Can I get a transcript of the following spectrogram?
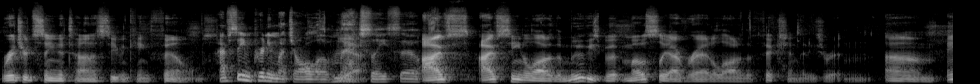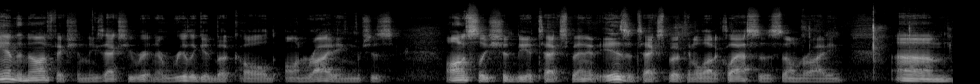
Richard's seen a ton of Stephen King films. I've seen pretty much all of them Yeah. actually. So I've I've seen a lot of the movies, but mostly I've read a lot of the fiction that he's written um, and the nonfiction. He's actually written a really good book called On Writing, which is honestly should be a textbook, and it is a textbook in a lot of classes on writing. Um,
